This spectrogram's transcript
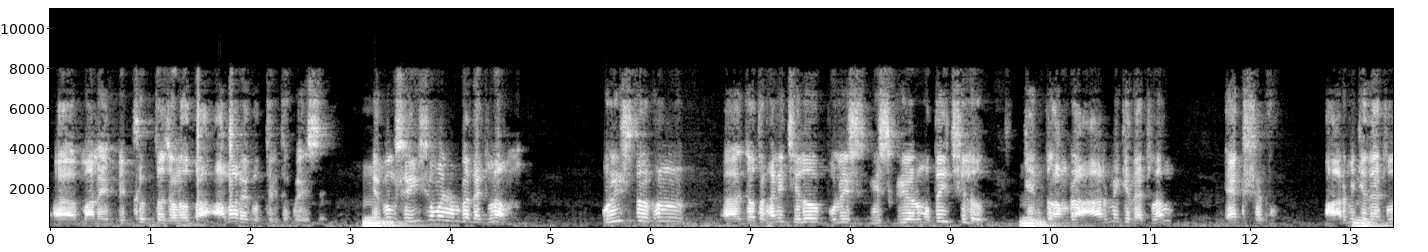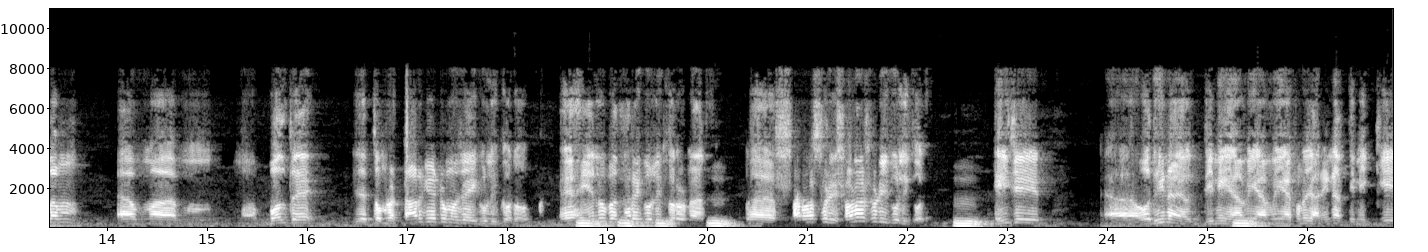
আহ, মানে বিক্ষুব্ধ জনতা আবার একত্রিত হয়েছে। এবং সেই সময় আমরা দেখলাম পুলিশ তখন যতখানি ছিল পুলিশ নিষ্ক্রিয়র মতোই ছিল। কিন্তু আমরা আর্মিকে দেখলাম একসাথে। আর্মিকে। দেখলাম বলতে যে তোমরা টার্গেট অনুযায়ী গুলি করো। এলো পাথারে গুলি করো না। সরাসরি সরাসরি গুলি করো। এই যে অধিনায়ক যিনি আমি আমি এখনও জানি না তিনি কে।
